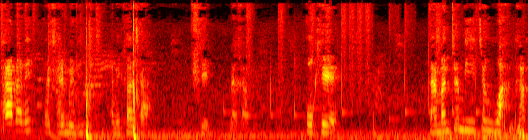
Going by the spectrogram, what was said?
ข้ามด้านนี้แล้วใช้มือนี้ อันนี้ก็จะผิดนะครับ โอเค แต่มันจะมีจังหวะครับ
